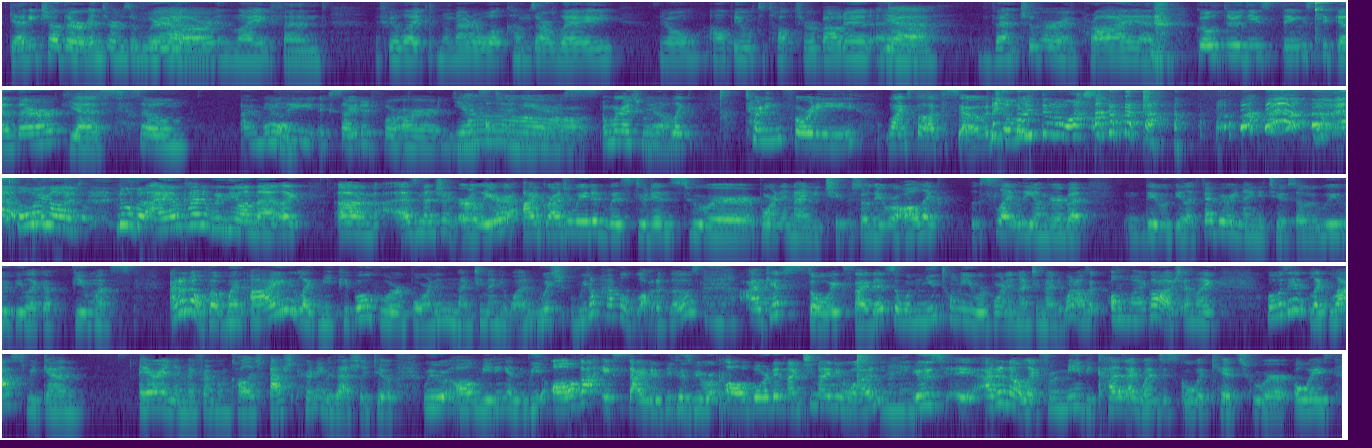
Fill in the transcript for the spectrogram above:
get each other in terms of where we are in life and I feel like no matter what comes our way, you know, I'll be able to talk to her about it and Yeah. vent to her and cry and go through these things together. Yes. So I'm really excited for our next 10 years. Oh my gosh, Yeah. like turning 40 wine spill episode. Nobody's gonna watch that. oh my gosh. No, but I am kind of with you on that. Like, um, as mentioned earlier, I graduated with students who were born in 92. So they were all like slightly younger, but they would be like February 92. So we would be like a few months. I don't know, but when I like meet people who were born in 1991, which we don't have a lot of those, mm. I get so excited. So when you told me you were born in 1991, I was like, oh my gosh. And like, what was it? Like last weekend, Erin and my friend from college, Ash, her name is Ashley too. We were all meeting and we all got excited because we were all born in 1991. Mm-hmm. It was, I don't know, like for me, because I went to school with kids who were always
